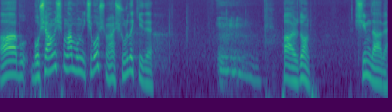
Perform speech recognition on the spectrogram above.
Aa bu boşalmış mı lan? Bunun içi boş mu? Ha şuradakiydi. Pardon. Şimdi abi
